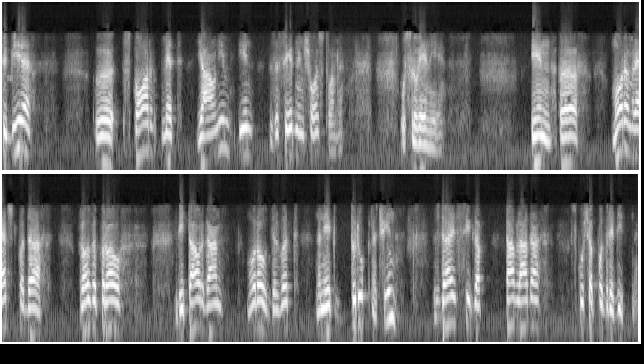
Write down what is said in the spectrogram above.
se bije uh, spor med javnim in zasebnim šolstvom ne, v Sloveniji. In uh, moram reči pa, da pravzaprav bi ta organ moral delovati na nek drug način, zdaj si ga ta vlada skuša podrediti. Ne.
